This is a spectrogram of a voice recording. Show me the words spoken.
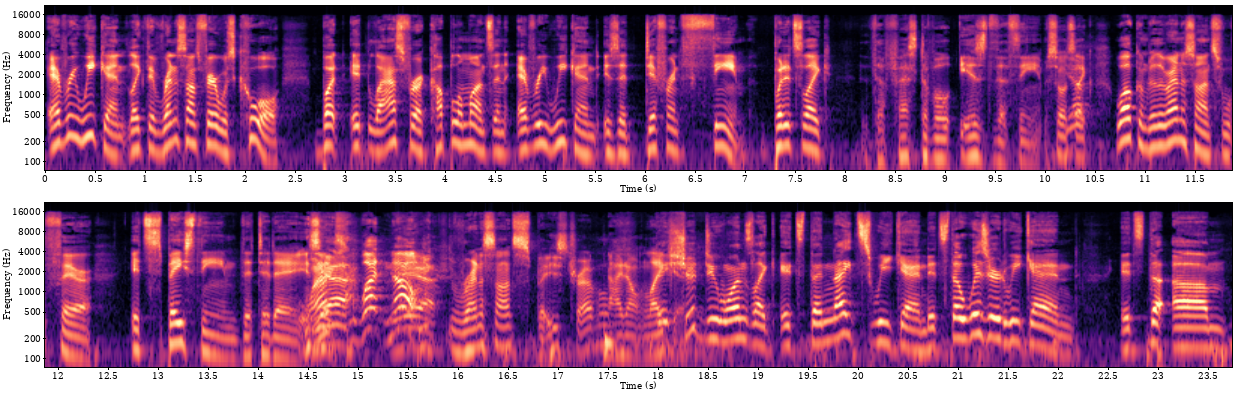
every weekend, like the Renaissance Fair was cool, but it lasts for a couple of months, and every weekend is a different theme. But it's like the festival is the theme. So it's Yep. like, welcome to the Renaissance Fair. It's space themed today. What? like, Yeah. what? No. Yeah. Renaissance space travel. I don't like they it. should do ones like it's the Knights weekend. It's the Wizard weekend. It's the um.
